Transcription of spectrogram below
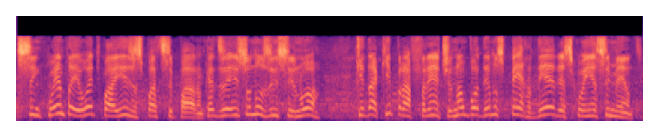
58 países participaram. Quer dizer, isso nos ensinou que daqui para frente não podemos perder esse conhecimento.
